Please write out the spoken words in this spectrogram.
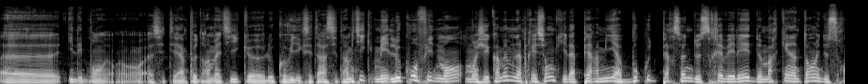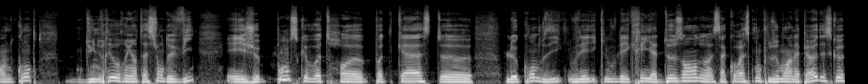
euh, il est bon, euh, c'était un peu dramatique, le Covid, etc. C'est dramatique, mais le confinement, moi, j'ai quand même l'impression qu'il a permis à beaucoup de personnes de se révéler, de marquer un temps et de se rendre compte d'une vraie orientation de vie. Et je pense que votre podcast, le compte, vous, vous avez dit que vous l'avez écrit il y a deux ans, ça correspond plus ou moins à la période. Est-ce que,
